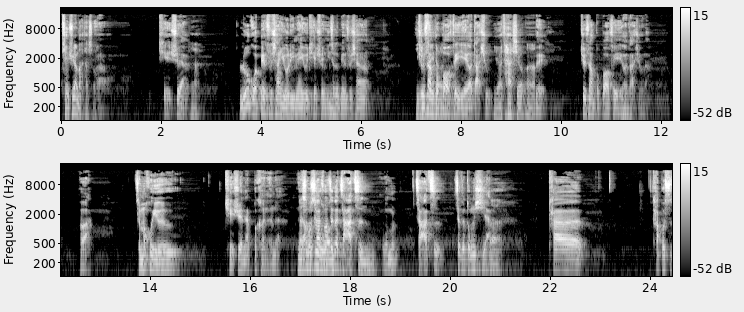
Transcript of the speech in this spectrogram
铁屑嘛，他说，铁屑啊嗯，如果变速箱油里面有铁屑，你这个变速箱就算不报废也要大修。也要大修，嗯，对，就算不报废也要大修了，好吧？怎么会有铁屑呢？不可能的。那是不是我他说这个杂质，我们杂质这个东西啊，嗯它它不是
